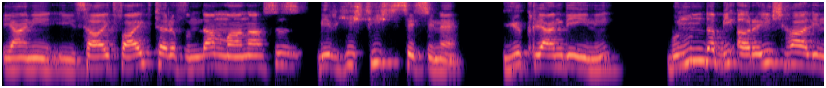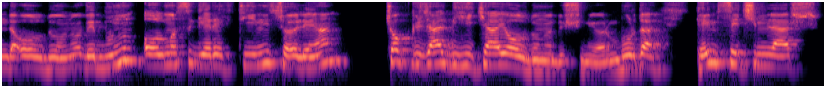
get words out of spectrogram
yani e, Sait Faik tarafından manasız bir hiç hiç sesine yüklendiğini, bunun da bir arayış halinde olduğunu ve bunun olması gerektiğini söyleyen çok güzel bir hikaye olduğunu düşünüyorum. Burada hem seçimler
